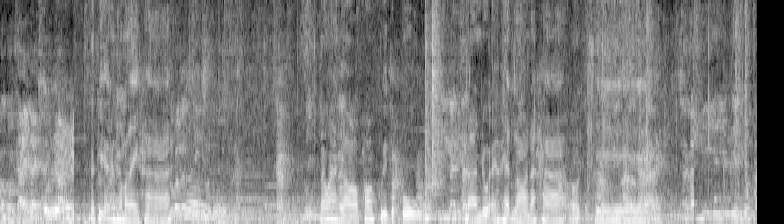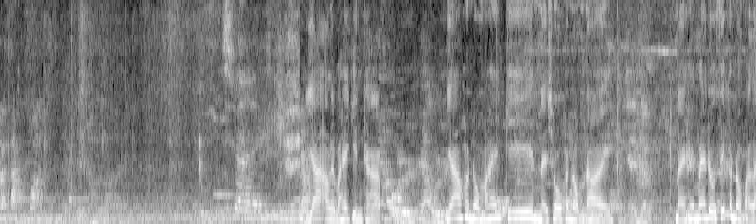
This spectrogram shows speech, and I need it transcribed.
มันต้องมันต้องใช้แรงกดดันแล้วพี่เอิญทำอะไรคะ วันละครึ่งชั่วโมงนะการฝึกระหว่างรอพ่อคุยกับปู่นอนดู iPad รอนะคะ โอเค แล้วก็มีเรียนโยคะสามวัน เรียนออนไลน์ใช่ย่าเอาอะไรมาให้กินครับไม่เอาเลยไม่เอาเลยย่าเอาขนมมาให้กิน ไหนโชว์ขนมหน่อยไหนให้แม่ดูซิขนมอะไร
